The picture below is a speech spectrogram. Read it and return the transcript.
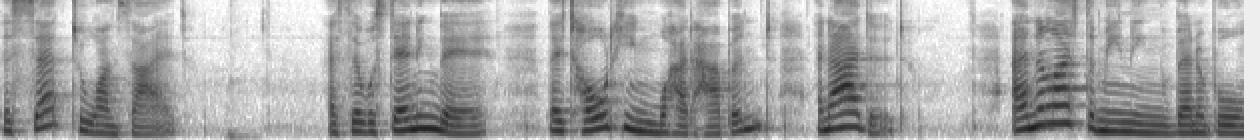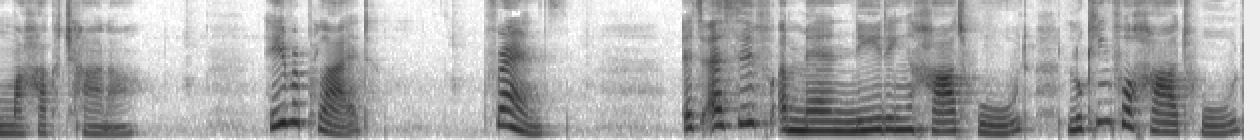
they sat to one side. As they were standing there, they told him what had happened and added, Analyze the meaning, Venerable Mahakaccana. He replied, Friends, it's as if a man needing heartwood, looking for heartwood,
